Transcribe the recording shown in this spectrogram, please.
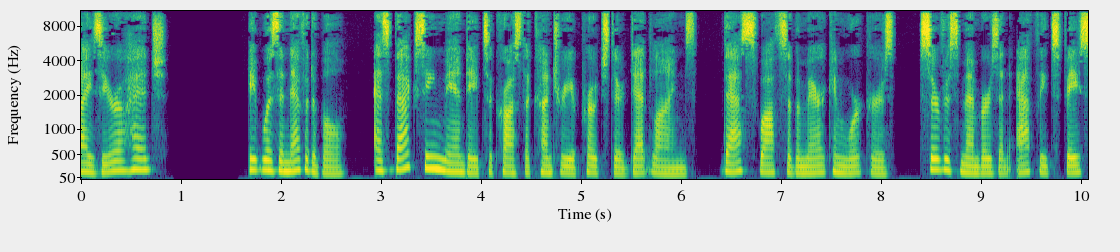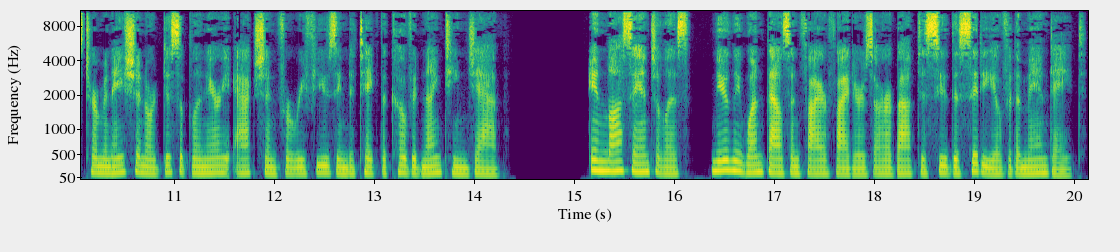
by Zero Hedge? It was inevitable, as vaccine mandates across the country approach their deadlines, vast swaths of American workers, service members, and athletes face termination or disciplinary action for refusing to take the COVID 19 jab. In Los Angeles, nearly 1,000 firefighters are about to sue the city over the mandate.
